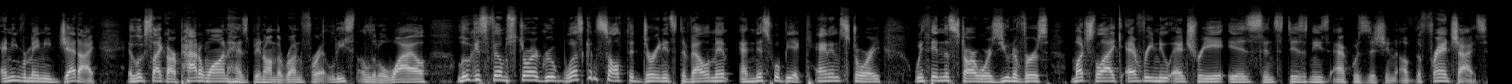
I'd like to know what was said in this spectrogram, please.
any remaining Jedi. It looks like our Padawan has been on the run for at least a little while. Lucasfilm Story Group was consulted during its development, and this will be a canon story within the Star Wars universe, much like every new entry is since Disney's acquisition of the franchise.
